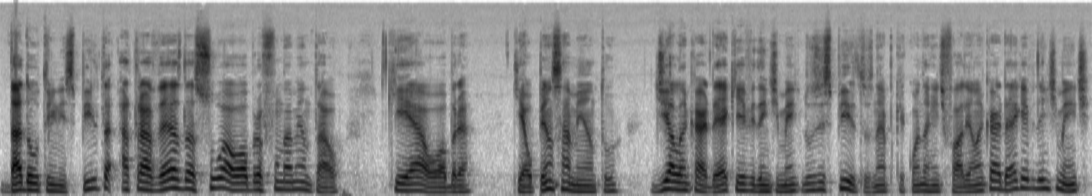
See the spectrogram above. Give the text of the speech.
da doutrina espírita através da sua obra fundamental, que é a obra, que é o pensamento de Allan Kardec e evidentemente dos espíritos, né? Porque quando a gente fala em Allan Kardec, evidentemente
